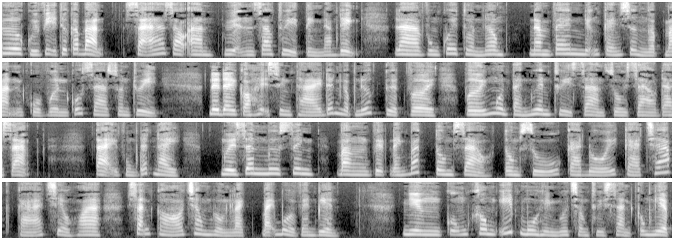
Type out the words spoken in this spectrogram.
Thưa quý vị, thưa các bạn, xã Giao An, huyện Giao Thủy, tỉnh Nam Định là vùng quê thuần nông, nằm ven những cánh rừng ngập mặn của vườn quốc gia Xuân Thủy. Nơi đây có hệ sinh thái đất ngập nước tuyệt vời với nguồn tài nguyên thủy sản dồi dào đa dạng. Tại vùng đất này, người dân mưu sinh bằng việc đánh bắt tôm xảo, tôm sú, cá đối, cá cháp, cá chiều hoa sẵn có trong luồng lạch bãi bồi ven biển. Nhưng cũng không ít mô hình nuôi trồng thủy sản công nghiệp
